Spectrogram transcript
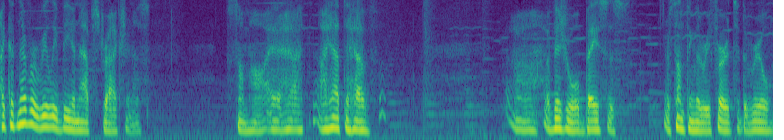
I could never really be an abstractionist. Somehow, I had I had to have uh, a visual basis or something that referred to the real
